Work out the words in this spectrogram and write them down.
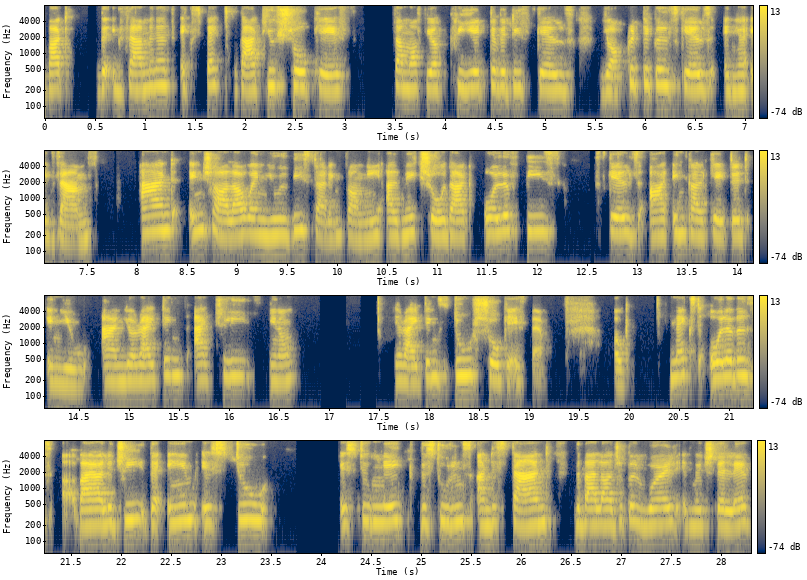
but the examiners expect that you showcase some of your creativity skills, your critical skills in your exams. And inshallah, when you will be studying from me, I'll make sure that all of these skills are inculcated in you and your writings actually, you know, your writings do showcase them. Okay. Next, O levels uh, biology. The aim is to is to make the students understand the biological world in which they live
